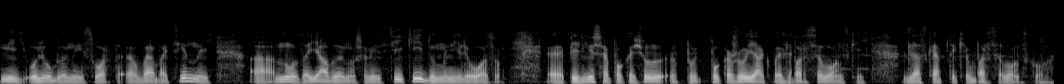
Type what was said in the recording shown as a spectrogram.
мій улюблений сорт е, веба цінний. Е, Ну, заявлено, що він стійкий до моніліозу. Е, Пізніше покажу, покажу, як виглядає барселонський для скептиків барселонського.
